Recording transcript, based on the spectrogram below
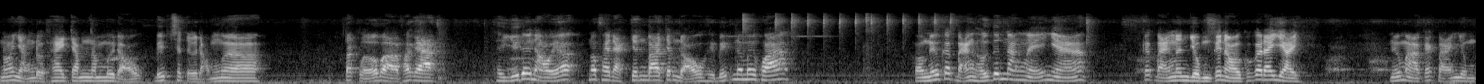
nó nhận được 250 độ, bếp sẽ tự động à, tắt lửa và phá ra thì dưới đáy nồi á, nó phải đặt trên 300 độ thì bếp nó mới khóa. Còn nếu các bạn thử tính năng này ở nhà các bạn nên dùng cái nồi có cái đáy dày. Nếu mà các bạn dùng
